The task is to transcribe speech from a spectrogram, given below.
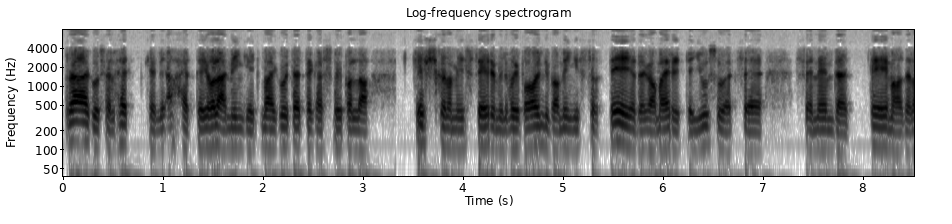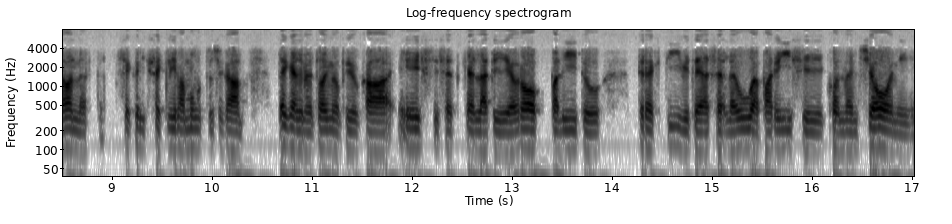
Praegusel hetkel jah, et ei ole mingeid, ma ei kujuta ette, kas võib-olla Keskkonnaministeeriumil võib-olla on juba mingid strateegiad, aga ma eriti ei usu, et see, see nende teemadel on, et see kõik, see kliimamuutusega tegelemine toimub ju ka Eestis hetkel läbi Euroopa Liidu direktiivide ja selle uue Pariisi konventsiooni.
